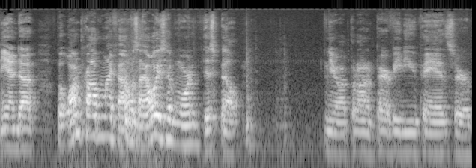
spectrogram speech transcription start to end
And uh, But one problem I found was I always have worn this belt. You know, I put on a pair of BDU pants or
